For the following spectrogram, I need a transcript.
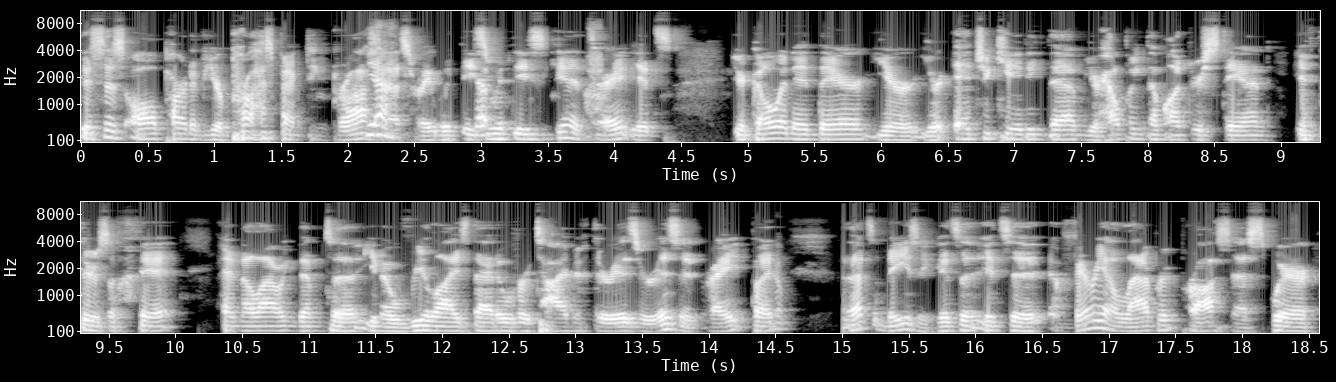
this is all part of your prospecting process, yeah. right? With these with these kids, right? It's you're going in there, you're you're educating them, you're helping them understand if there's a fit and allowing them to, you know, realize that over time if there is or isn't, right? But that's amazing. It's a it's a, a very elaborate process where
